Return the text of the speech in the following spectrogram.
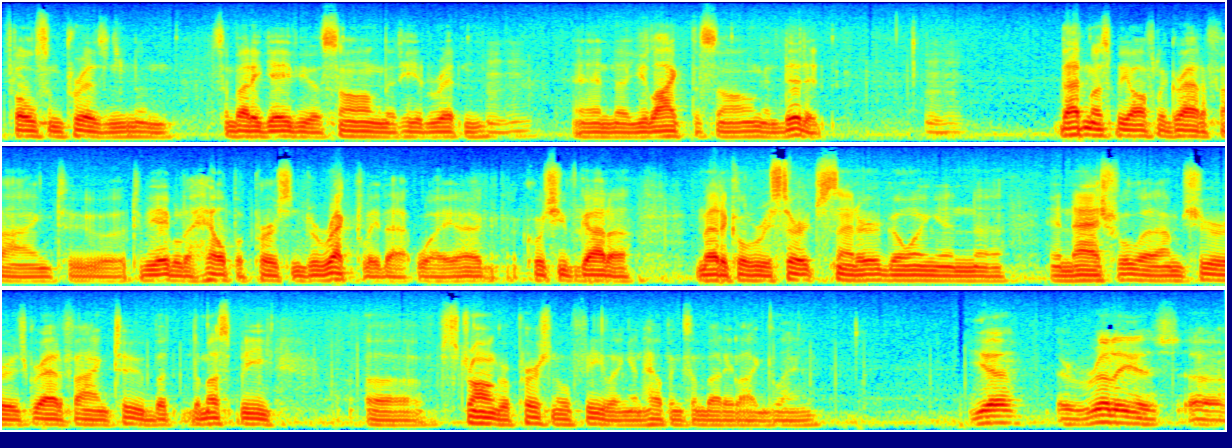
Folsom Prison, and somebody gave you a song that he had written, Mhm. and uh, you liked the song and did it. Mhm. That must be awfully gratifying to uh, to be able to help a person directly that way. Uh, of course, you've got a medical research center going in uh, in Nashville that I'm sure is gratifying too. But there must be a stronger personal feeling in helping somebody like Glen. Yeah, there really is. Uh,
